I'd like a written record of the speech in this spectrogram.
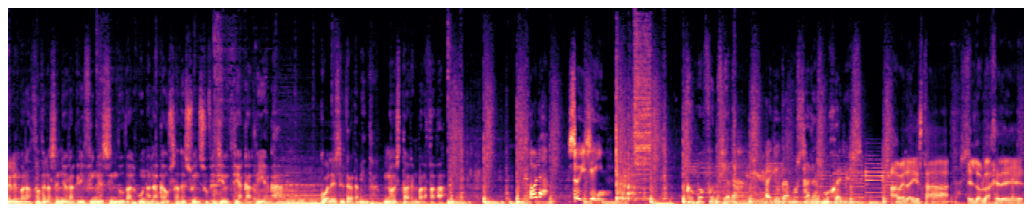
El embarazo de la señora Griffin es sin duda alguna la causa de su insuficiencia cardíaca. ¿Cuál es el tratamiento? No estar embarazada. Hola, soy Jane. ¿Cómo funciona? Ayudamos a las mujeres. A ver, ahí está el doblaje de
